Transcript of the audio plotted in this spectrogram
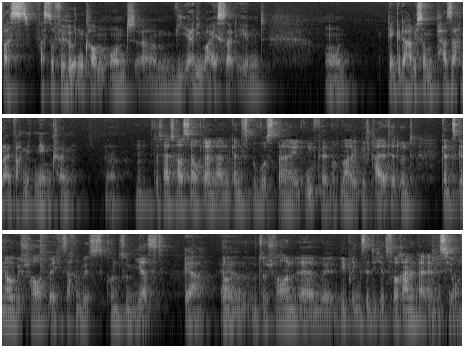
was, was so für Hürden kommen und ähm, wie er die meistert eben. Und denke, da habe ich so ein paar Sachen einfach mitnehmen können. Ja. Hm, das heißt, du hast ja auch dann, dann ganz bewusst dein Umfeld nochmal gestaltet und ganz genau geschaut, welche Sachen du jetzt konsumierst. Ja, ja, um, ja. um zu schauen, ähm, wie bringst du dich jetzt voran in deiner Mission.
